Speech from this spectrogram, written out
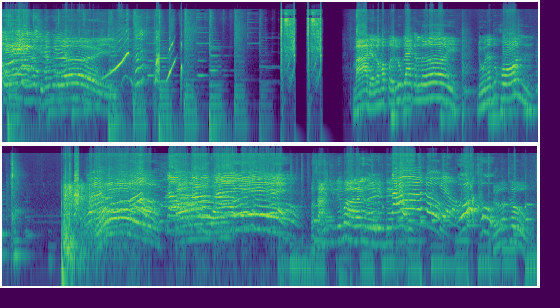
เคงั้นเอาสีน้ำเงินเลยมาเดี๋ยวเรามาเปิดลูกแรกกันเลย ดูนะทุกคนโอ้ตาลายภาษาอังกฤษเรียกว่าอะไรเอ่ยเด็กตาเขียวถูกๆ turtle โอ้โห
